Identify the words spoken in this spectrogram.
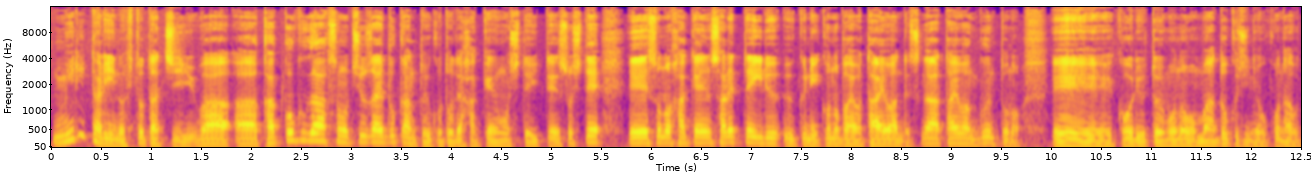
ミリタリーの人人たちは各国がその駐在武官ということで派遣をしていてそして、えー、その派遣されている国この場合は台湾ですが台湾軍との、えー、交流というものをまあ独自に行う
